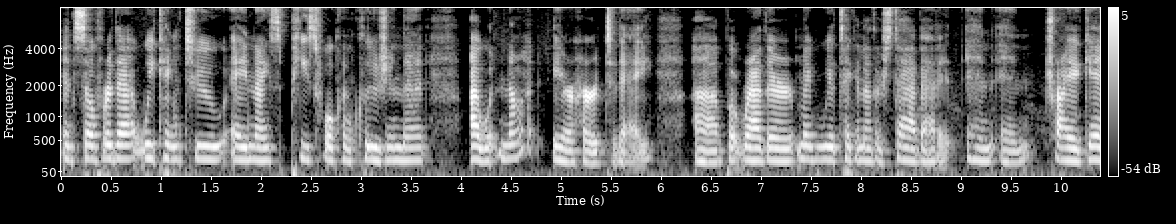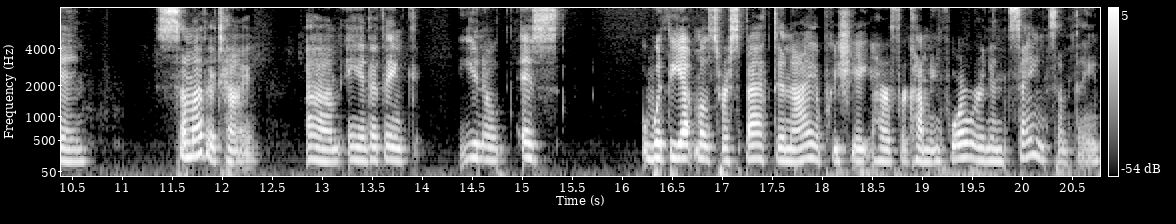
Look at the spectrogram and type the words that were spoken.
and so for that we came to a nice peaceful conclusion that I would not air her today, uh, but rather maybe we'd take another stab at it and and try again some other time. Um, and I think you know it's with the utmost respect, and I appreciate her for coming forward and saying something.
